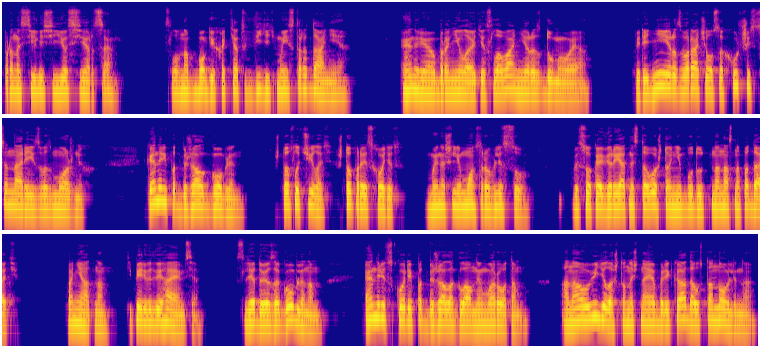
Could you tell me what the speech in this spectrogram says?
проносились в ее сердце. Словно боги хотят видеть мои страдания. Энри обронила эти слова, не раздумывая. Перед ней разворачивался худший сценарий из возможных. К Энри подбежал гоблин. «Что случилось? Что происходит? Мы нашли монстров в лесу. Высокая вероятность того, что они будут на нас нападать». «Понятно. Теперь выдвигаемся». Следуя за гоблином, Энри вскоре подбежала к главным воротам. Она увидела, что ночная баррикада установлена,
